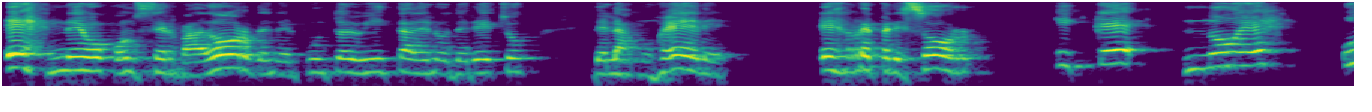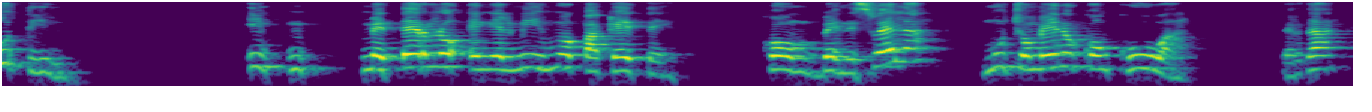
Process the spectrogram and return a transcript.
es neoconservador desde el punto de vista de los derechos de las mujeres, es represor y que no es útil meterlo en el mismo paquete con Venezuela mucho menos con Cuba, ¿verdad?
